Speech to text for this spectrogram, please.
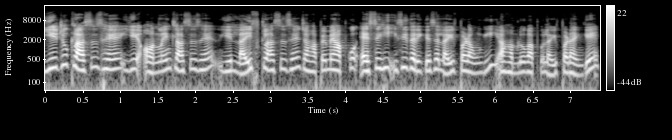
ये जो क्लासेज हैं, ये ऑनलाइन क्लासेज हैं, ये लाइव क्लासेज हैं, जहाँ पर मैं आपको ऐसे ही इसी तरीके से लाइव पढ़ाऊँगी, या हम लोग आपको लाइव पढ़ाएँगे.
